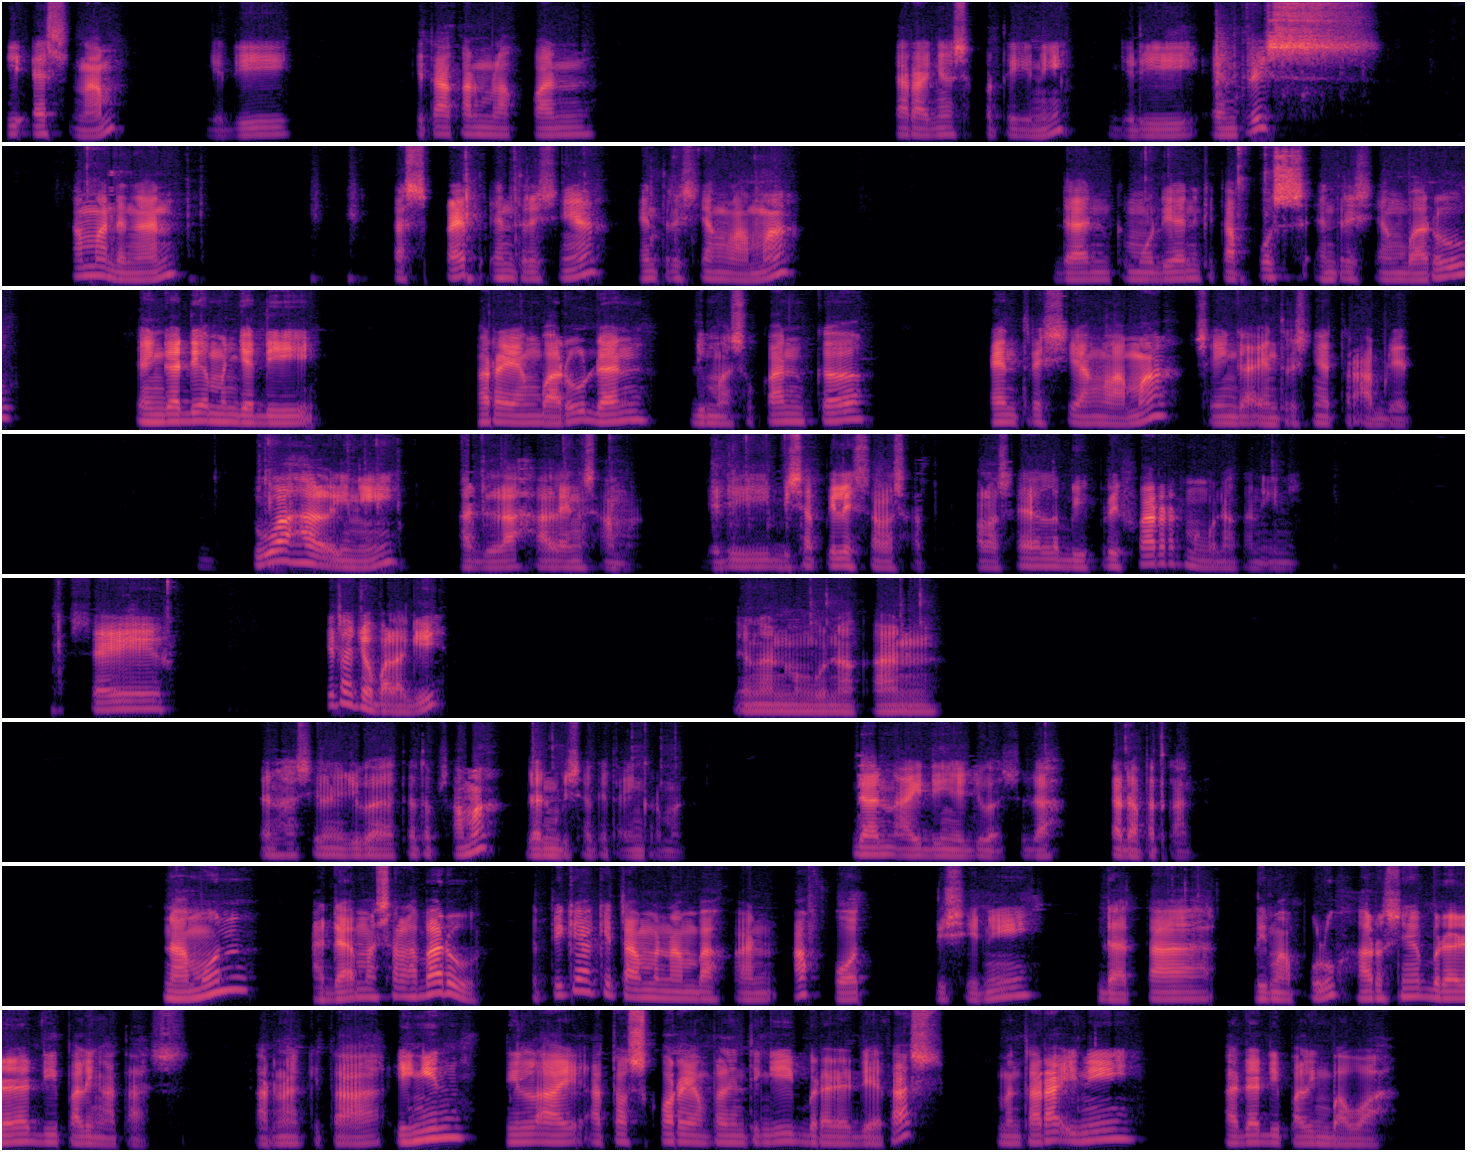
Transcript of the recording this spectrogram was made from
IS6 jadi kita akan melakukan caranya seperti ini. Jadi entries sama dengan kita spread entries-nya, entries yang lama, dan kemudian kita push entries yang baru, sehingga dia menjadi array yang baru dan dimasukkan ke entries yang lama, sehingga entries-nya terupdate. Dua hal ini adalah hal yang sama. Jadi bisa pilih salah satu. Kalau saya lebih prefer menggunakan ini. Save. Kita coba lagi. Dengan menggunakan dan hasilnya juga tetap sama dan bisa kita increment. Dan ID-nya juga sudah kita dapatkan. Namun, ada masalah baru. Ketika kita menambahkan upvote, di sini data 50 harusnya berada di paling atas. Karena kita ingin nilai atau skor yang paling tinggi berada di atas, sementara ini ada di paling bawah.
